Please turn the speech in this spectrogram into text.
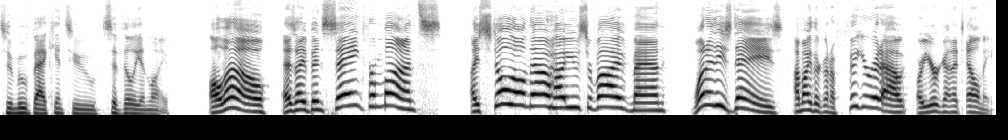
to move back into civilian life. Although, as I've been saying for months, I still don't know how you survived, man. One of these days, I'm either going to figure it out or you're going to tell me.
